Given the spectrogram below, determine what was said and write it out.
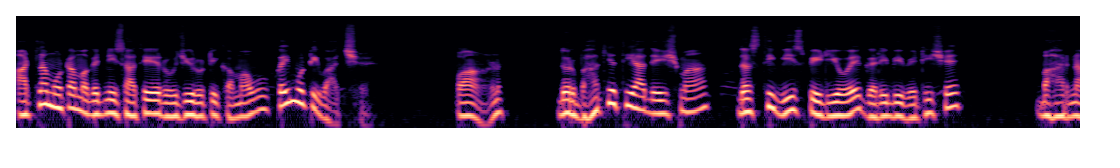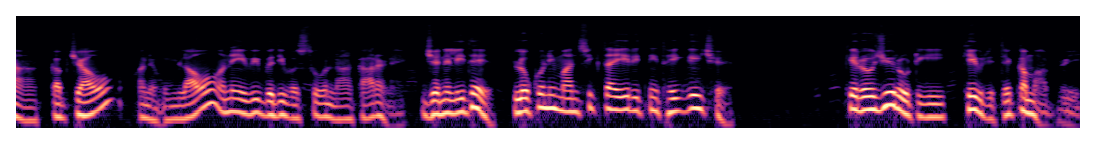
આટલા મોટા મગજની સાથે રોજીરોટી કમાવવું કઈ મોટી વાત છે? પણ દુર્ભાગ્યથી આ દેશમાં દસથી વીસ પેઢીઓએ ગરીબી વેઠી છે. બહારના કબજાઓ અને હુમલાઓ અને એવી બધી વસ્તુઓના કારણે, જેને લીધે લોકોની માનસિકતા એ રીતની થઈ ગઈ છે કે રોજીરોટી કેવી રીતે કમાવવી?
